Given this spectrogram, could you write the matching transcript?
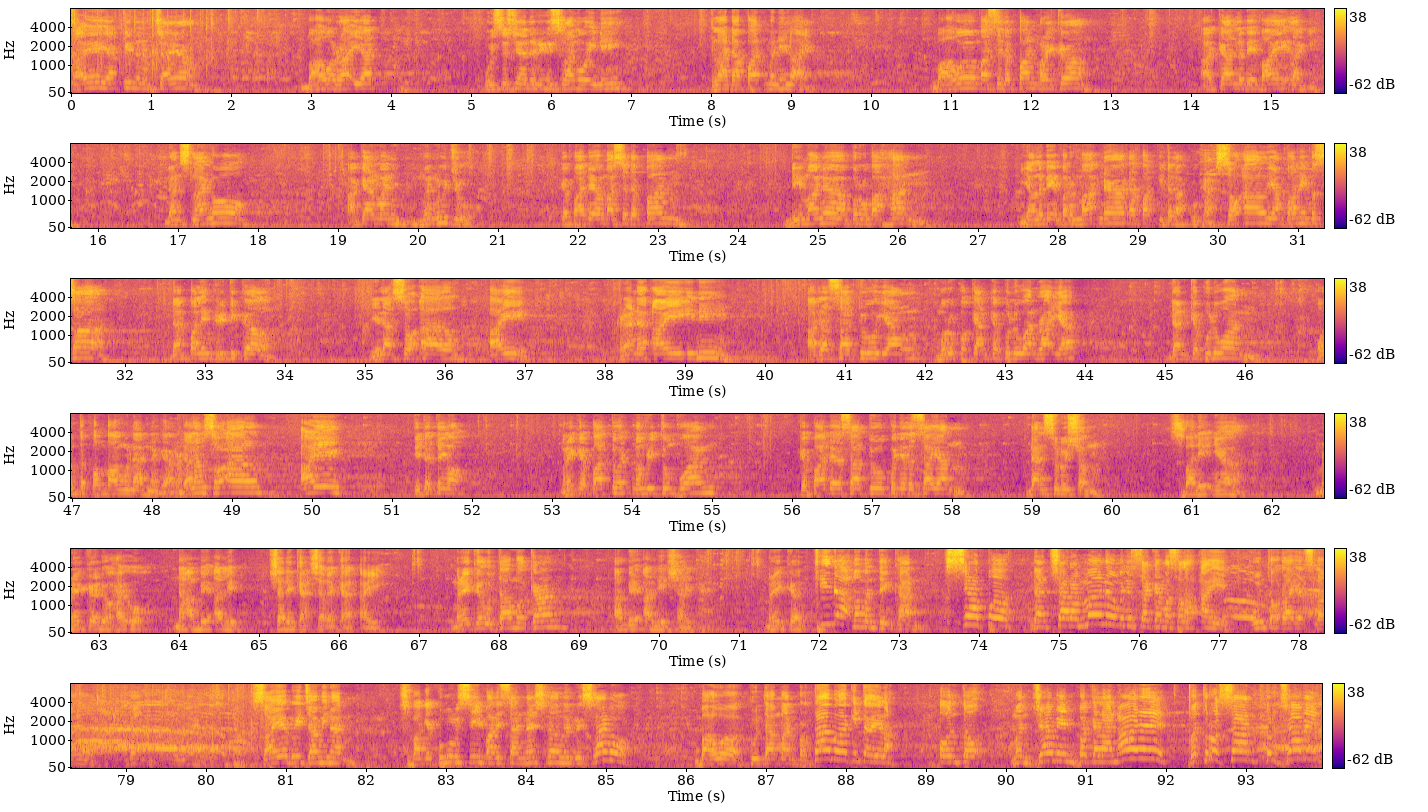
Saya yakin dan percaya bahawa rakyat khususnya dari Selangor ini telah dapat menilai bahawa masa depan mereka akan lebih baik lagi. Dan Selangor akan men- menuju kepada masa depan di mana perubahan yang lebih bermakna dapat kita lakukan. Soal yang paling besar dan paling kritikal ialah soal air. Kerana air ini adalah satu yang merupakan keperluan rakyat dan keperluan untuk pembangunan negara. Dalam soal air, kita tengok mereka patut memberi tumpuan kepada satu penyelesaian dan solution. Sebaliknya, mereka duk haruk nak ambil alih syarikat-syarikat air. Mereka utamakan ambil alih syarikat. Mereka tidak mementingkan siapa dan cara mana menyelesaikan masalah air untuk rakyat Selangor dan wilayah. Saya beri jaminan sebagai pengurusi Barisan Nasional Negeri Selangor bahawa kutaman pertama kita ialah untuk menjamin bekalan air berterusan terjamin.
